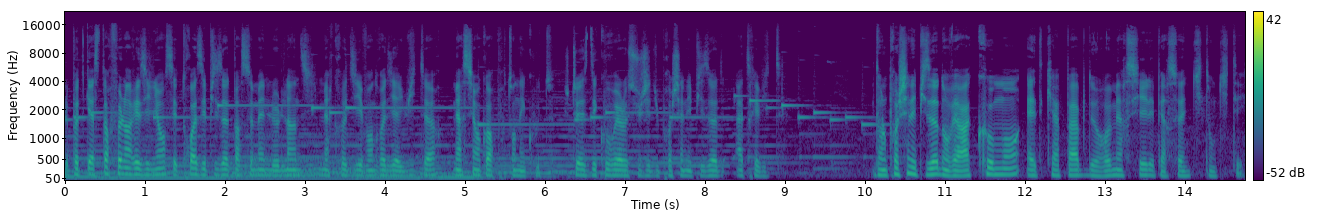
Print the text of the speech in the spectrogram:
Le podcast Orphelin Résilient, c'est trois épisodes par semaine le lundi, mercredi et vendredi à 8h. Merci encore pour ton écoute. Je te laisse découvrir le sujet du prochain épisode. À très vite. Dans le prochain épisode, on verra comment être capable de remercier les personnes qui t'ont quitté.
